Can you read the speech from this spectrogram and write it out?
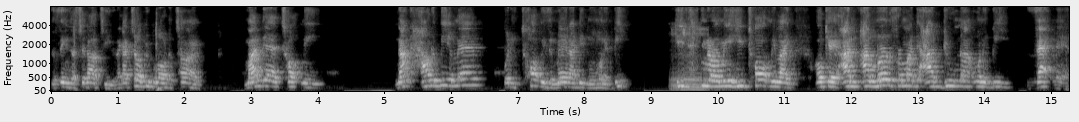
the things that stood out to you. Like I tell people all the time, my dad taught me not how to be a man, but he taught me the man I didn't want to be. He, mm. you know what I mean? He taught me like, okay, I, I learned from my dad. I do not want to be that man.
